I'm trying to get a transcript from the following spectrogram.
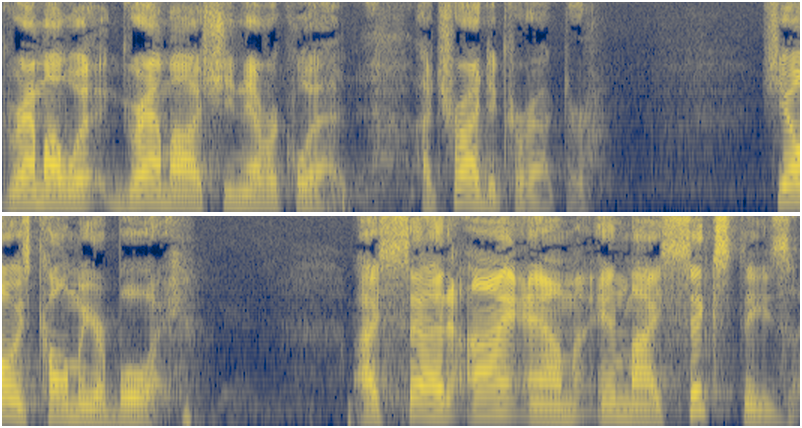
Grandma, grandma, she never quit. I tried to correct her. She always called me her boy. I said, I am in my 60s.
